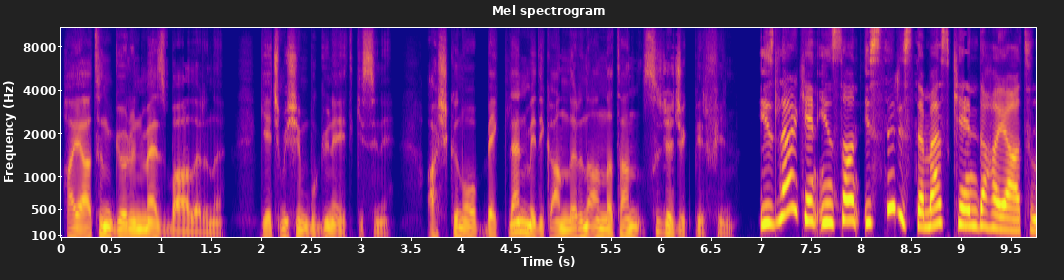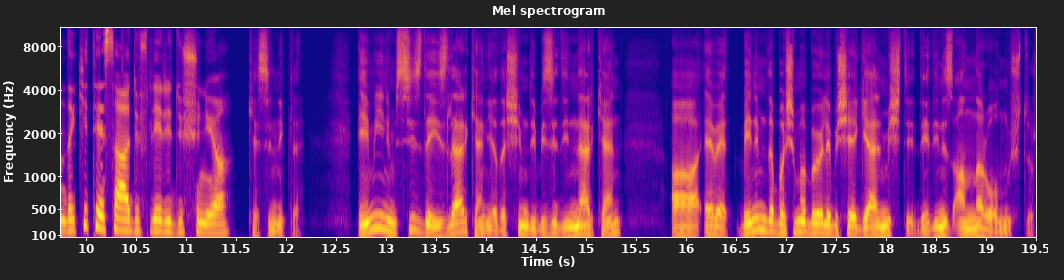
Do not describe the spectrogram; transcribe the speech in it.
Hayatın görünmez bağlarını, geçmişin bugüne etkisini, aşkın o beklenmedik anlarını anlatan sıcacık bir film. İzlerken insan ister istemez kendi hayatındaki tesadüfleri düşünüyor. Kesinlikle. Eminim siz de izlerken ya da şimdi bizi dinlerken, ''Aa evet, benim de başıma böyle bir şey gelmişti.'' dediğiniz anlar olmuştur.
